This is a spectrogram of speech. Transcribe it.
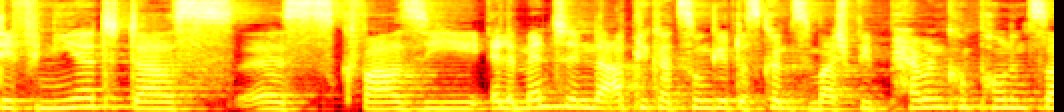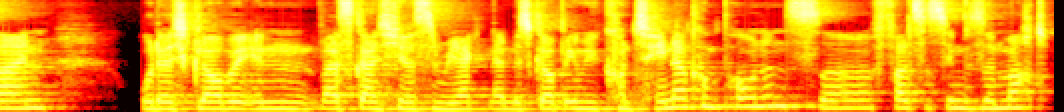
definiert, dass es quasi Elemente in der Applikation gibt. Das könnten zum Beispiel Parent Components sein oder ich glaube in, weiß gar nicht, wie das in React nennt, ich glaube irgendwie Container Components, äh, falls das irgendwie Sinn macht,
